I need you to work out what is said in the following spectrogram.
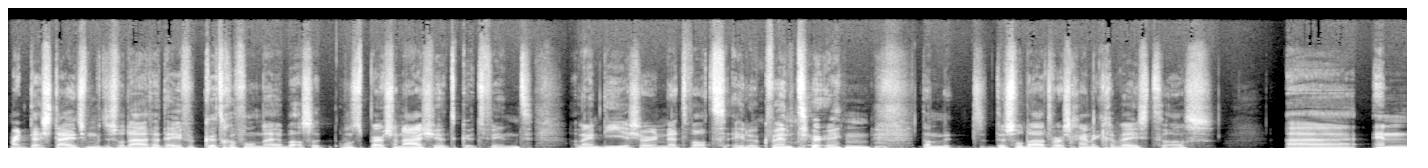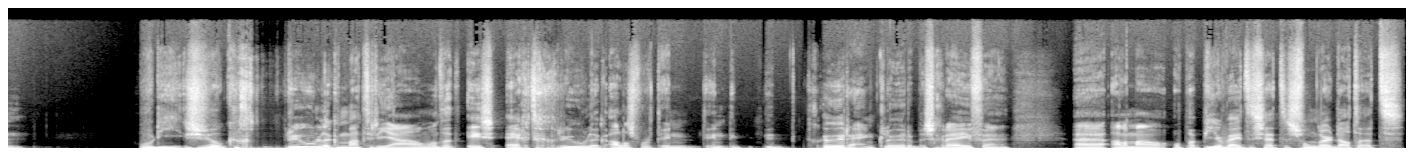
Maar destijds moeten soldaten het even kut gevonden hebben als het, ons personage het kut vindt. Alleen die is er net wat eloquenter in dan de soldaat waarschijnlijk geweest was. Eh, en hoe die zulke gruwelijk materiaal, want het is echt gruwelijk. Alles wordt in, in, in geuren en kleuren beschreven. eh, allemaal op papier weten te zetten zonder dat het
